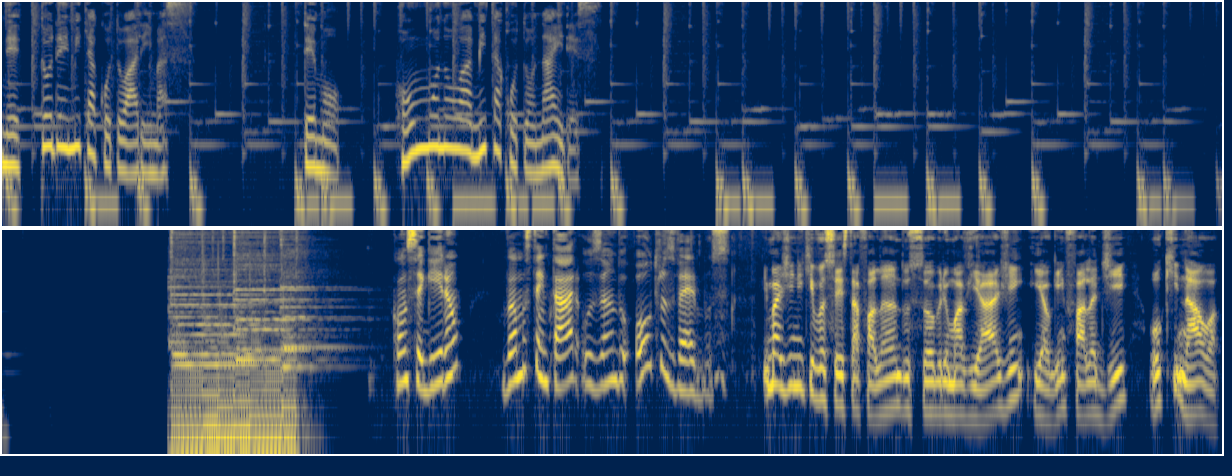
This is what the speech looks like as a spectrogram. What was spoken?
ネットで見たことありますでも本物は見たことないです Conseguiram? Vamos tentar usando outros verbos. Imagine que você está falando sobre uma viagem e alguém fala de Okinawa.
